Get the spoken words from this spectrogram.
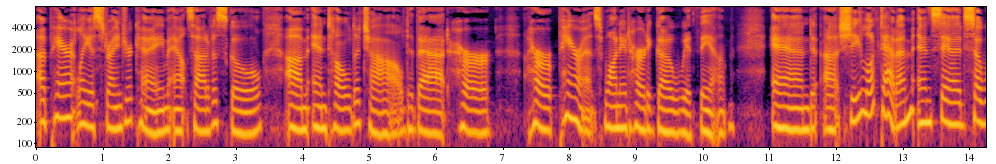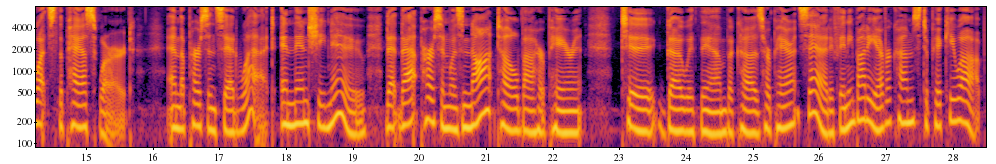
Apparently, a stranger came outside of a school um, and told a child that her her parents wanted her to go with them. And uh, she looked at him and said, So, what's the password? And the person said, What? And then she knew that that person was not told by her parent to go with them because her parents said, if anybody ever comes to pick you up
